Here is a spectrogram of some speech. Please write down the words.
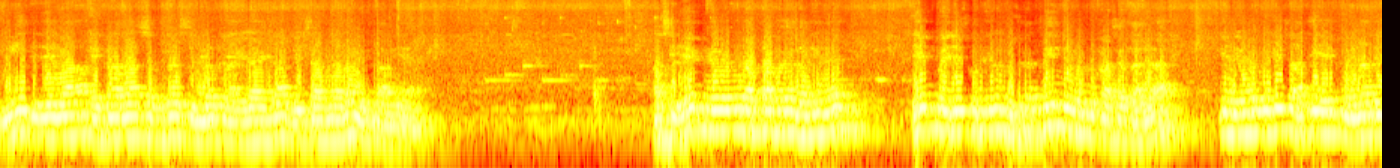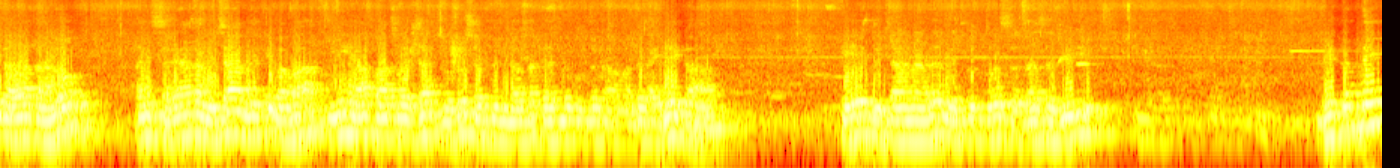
मी दिलेला एखादा शब्द शिल्लक राहिला आहे का विचारणारा नेता आम्ही आहे. अशी एक निवडणूक आतापर्यंत झाली नाही. एक पहिली सुटीनं दुसऱ्या तीन निवडणुका अशा झाल्या की निवडणुकीच्या आधी एक महिना ते गावात आलो. आणि सगळ्यांना विचारलं की बाबा मी या पाच वर्षात जो जो शब्द दिला होता त्यातलं कुठलं काम माझं राहिले का? हे विचारणारं नेतृत्व सहजासहजी भेटत नाही.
